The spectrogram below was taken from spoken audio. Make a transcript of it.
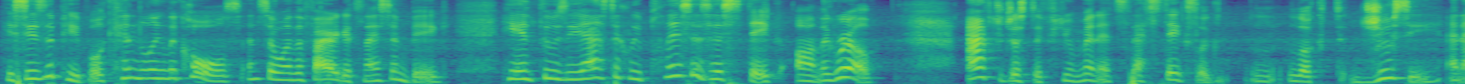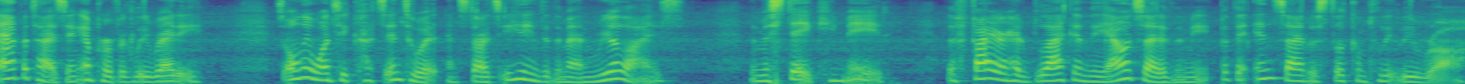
He sees the people kindling the coals, and so when the fire gets nice and big, he enthusiastically places his steak on the grill. After just a few minutes, that steak look, looked juicy and appetizing and perfectly ready. It's only once he cuts into it and starts eating that the man realize the mistake he made. The fire had blackened the outside of the meat, but the inside was still completely raw.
